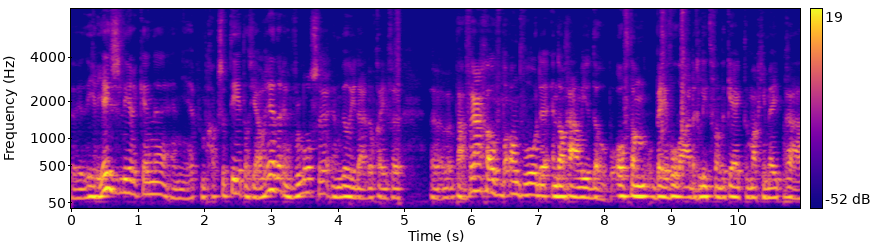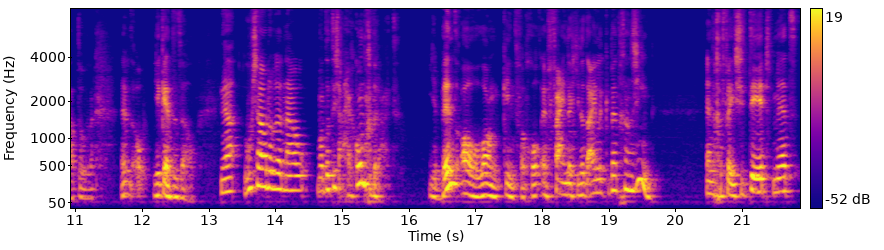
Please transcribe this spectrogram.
de Heer Jezus leren kennen en je hebt hem geaccepteerd als jouw redder en verlosser. En wil je daar nog even een paar vragen over beantwoorden en dan gaan we je dopen. Of dan ben je volwaardig lid van de kerk, dan mag je meepraten. Je kent het wel. Ja, Hoe zouden we nou, want het is eigenlijk omgedraaid. Je bent al lang kind van God en fijn dat je dat eindelijk bent gaan zien. En gefeliciteerd met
